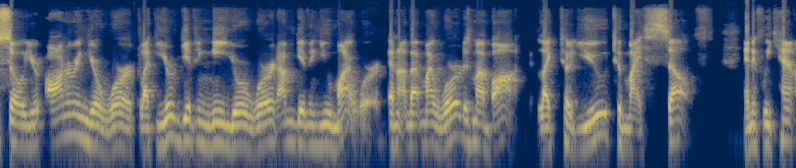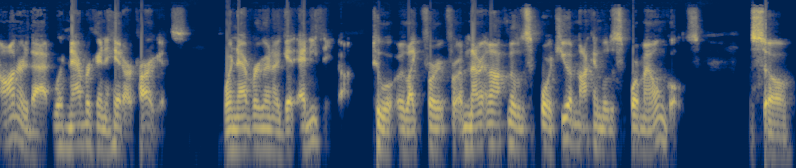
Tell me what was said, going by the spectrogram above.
So you're honoring your word, like you're giving me your word, I'm giving you my word, and that my word is my bond, like to you, to myself. And if we can't honor that, we're never going to hit our targets. We're never going to get anything done to like for, for I'm not, not going to be able to support you. I'm not going to be able to support my own goals. So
